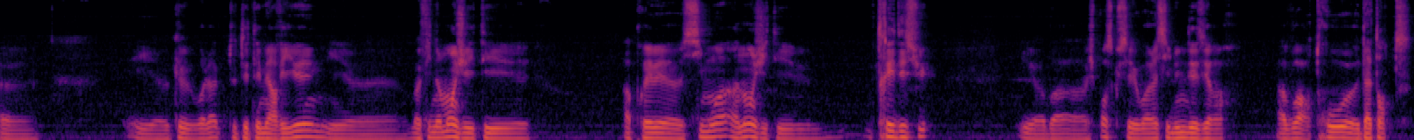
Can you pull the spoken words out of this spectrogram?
Euh, et euh, que voilà, tout était merveilleux. Euh, bah, finalement, j'ai été après euh, six mois, un an, j'étais très déçu. Et euh, bah, je pense que c'est voilà, c'est l'une des erreurs avoir trop euh, d'attentes.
